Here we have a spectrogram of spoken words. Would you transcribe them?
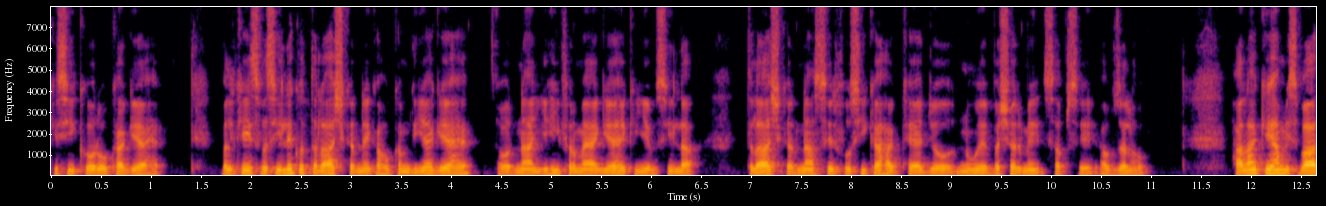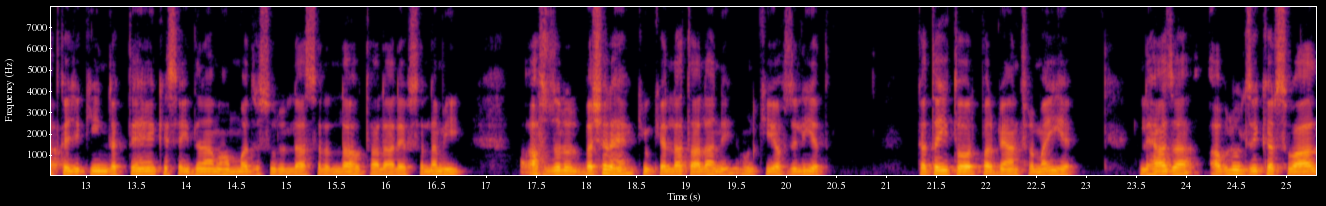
किसी को रोका गया है, बल्कि इस वसीले को तलाश करने का हुक्म दिया गया है और ना यही फरमाया गया है कि यह वसीला तलाश करना सिर्फ़ उसी का हक है जो नुए बशर में सबसे अफजल हो। हालाँकि हम इस बात का यकीन रखते हैं कि सईदना मोहम्मद रसूलुल्लाह सल्लल्लाहु अलैहि वसल्लम ही अफजलबशर हैं, क्योंकि अल्लाह ताला ने उनकी अफजलियत कतई तौर पर बयान फरमाई है। लिहाजा अवलुल्ज़िक्र सवाल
